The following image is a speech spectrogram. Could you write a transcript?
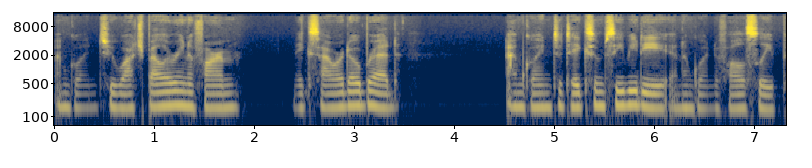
I'm going to watch Ballerina Farm, make sourdough bread. I'm going to take some CBD and I'm going to fall asleep.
